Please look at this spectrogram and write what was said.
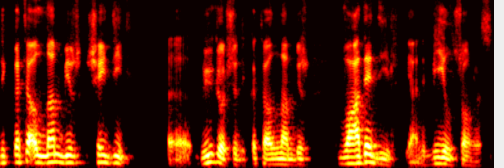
dikkate alınan bir şey değil. E, büyük ölçüde dikkate alınan bir vade değil yani bir yıl sonrası.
